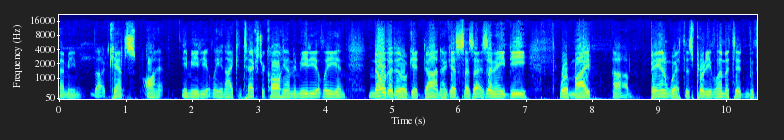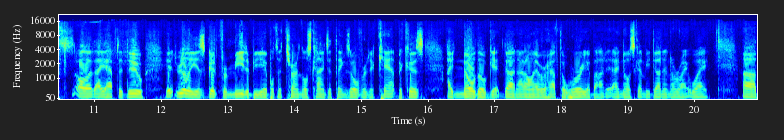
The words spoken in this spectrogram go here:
I mean, uh, Kent's on it immediately, and I can text or call him immediately and know that it'll get done. I guess as, as an AD, where my uh, bandwidth is pretty limited with all that I have to do, it really is good for me to be able to turn those kinds of things over to Kent because I know they'll get done. I don't ever have to worry about it. I know it's going to be done in the right way. Uh,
